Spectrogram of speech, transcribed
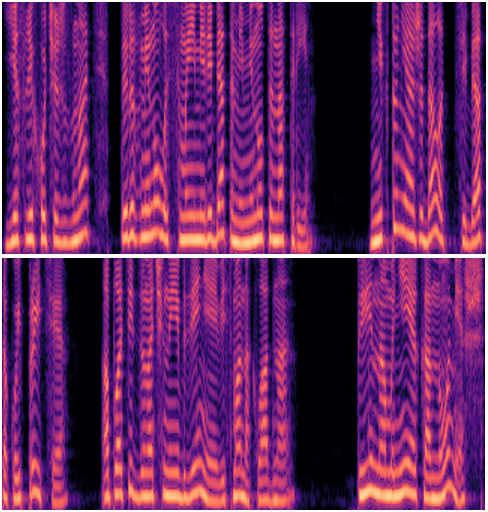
«Если хочешь знать, ты разминулась с моими ребятами минуты на три. Никто не ожидал от тебя такой прыти. Оплатить за ночные бдения весьма накладно». «Ты на мне экономишь?»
